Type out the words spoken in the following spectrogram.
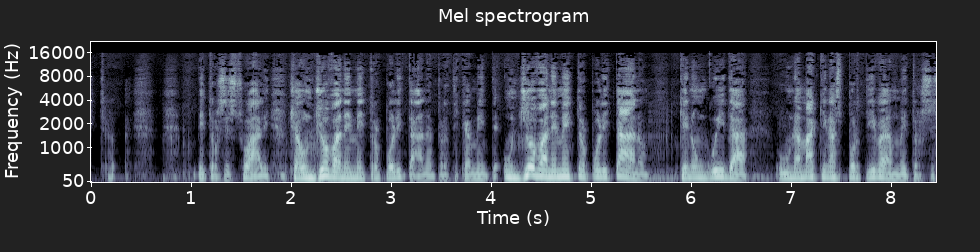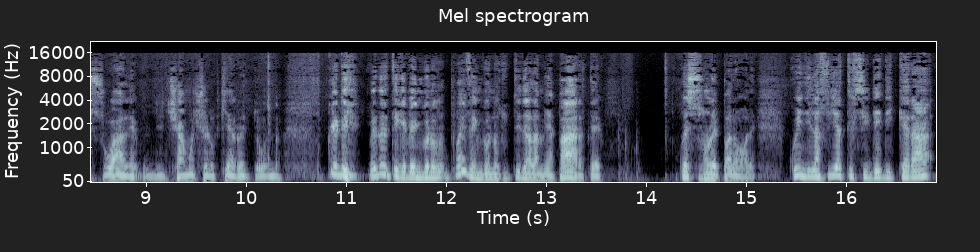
metrosessuali, cioè un giovane metropolitano è praticamente un giovane metropolitano che non guida una macchina sportiva è un metrosessuale, diciamocelo chiaro e tondo. Quindi vedete che vengono, poi vengono tutti dalla mia parte. Queste sono le parole. Quindi la Fiat si dedicherà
